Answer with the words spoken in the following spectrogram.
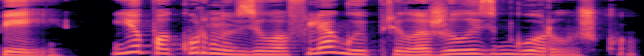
Пей. Я покорно взяла флягу и приложилась к горлышку.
